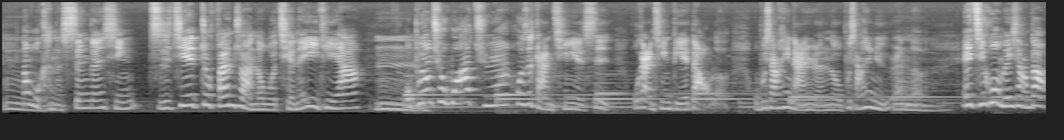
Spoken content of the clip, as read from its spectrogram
嗯，那我可能身跟心直接就翻转了我钱的议题啊，嗯，我不用去挖掘啊，或者感情也是，我感情跌倒了，我不相信男人了，我不相信女人了。嗯。哎，结果没想到，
